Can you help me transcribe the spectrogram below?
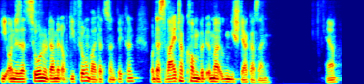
die Organisation und damit auch die Führung weiterzuentwickeln. Und das Weiterkommen wird immer irgendwie stärker sein. Ja,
